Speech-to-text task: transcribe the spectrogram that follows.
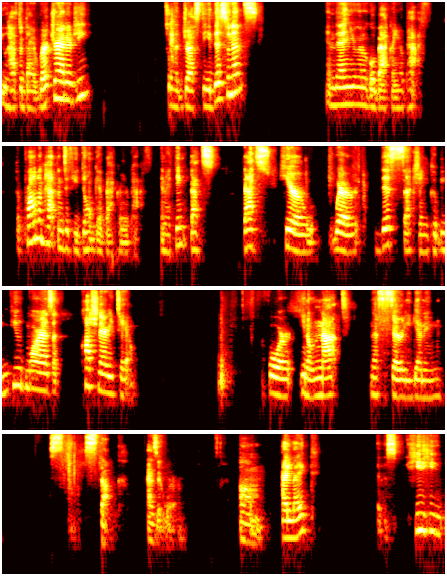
You have to divert your energy to address the dissonance, and then you're gonna go back on your path. The problem happens if you don't get back on your path. And I think that's that's here where this section could be viewed more as a cautionary tale for you know not necessarily getting stuck as it were. Um, i like he he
